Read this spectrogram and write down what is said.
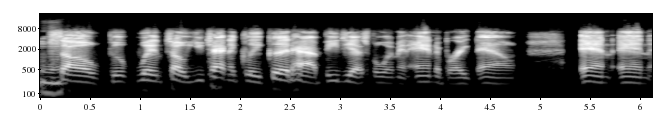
Mhm. So when so you technically could have BGS for women and the breakdown, and and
